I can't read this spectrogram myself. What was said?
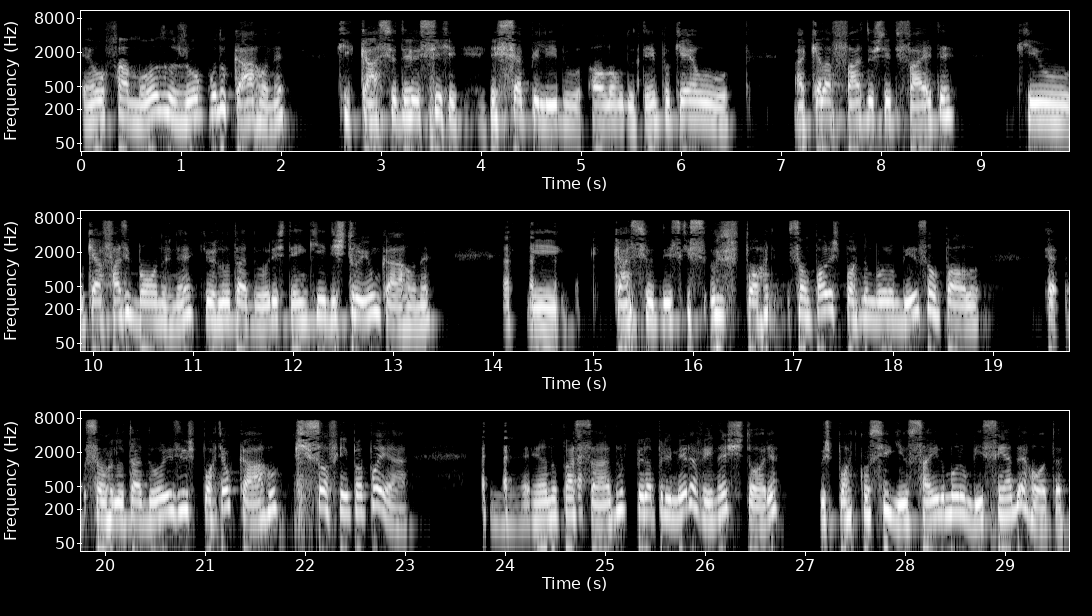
é o famoso jogo do carro, né? Que Cássio deu esse, esse apelido ao longo do tempo, que é o, aquela fase do Street Fighter que, o, que é a fase bônus, né? Que os lutadores têm que destruir um carro, né? E Cássio disse que o esporte, São Paulo Esporte no Morumbi, São Paulo é, são os lutadores e o esporte é o carro que só vem para apanhar. É, ano passado, pela primeira vez na história, o esporte conseguiu sair do Morumbi sem a derrota.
